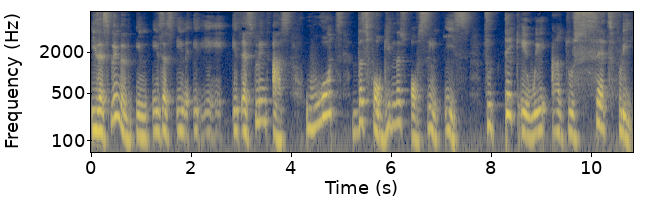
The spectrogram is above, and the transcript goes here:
is explained in, is in, in, is explained as what this forgiveness of sin is to take away and to set free.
